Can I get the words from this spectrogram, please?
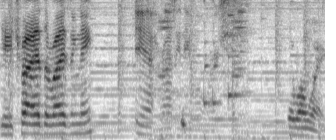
You tried the rising knee? Yeah, Rising Knee won't work. It won't work.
